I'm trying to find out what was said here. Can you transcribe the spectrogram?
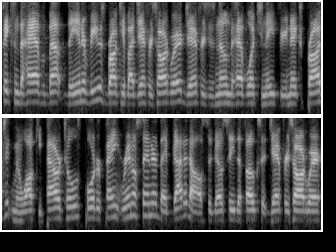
fixing to have about the interview is brought to you by Jeffries Hardware. Jeffries is known to have what you need for your next project. Milwaukee Power Tools, Porter Paint, Rental Center, they've got it all. So go see the folks at Jeffries Hardware,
